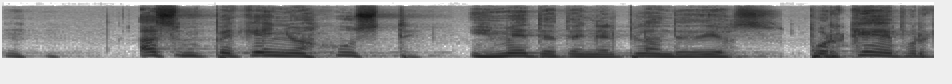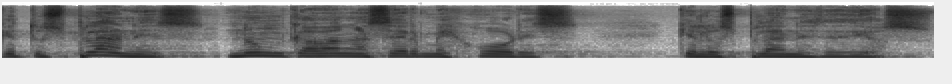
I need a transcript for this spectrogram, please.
Haz un pequeño ajuste y métete en el plan de Dios. ¿Por qué? Porque tus planes nunca van a ser mejores que los planes de Dios.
